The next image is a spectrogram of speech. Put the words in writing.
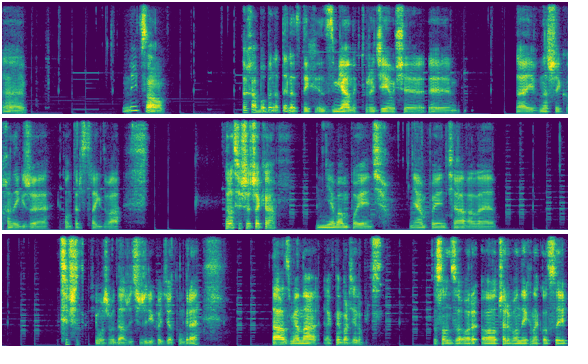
E, No i co? To chyba byłoby na tyle z tych zmian, które dzieją się y, tutaj w naszej kochanej grze Counter-Strike 2. Co nas jeszcze czeka? Nie mam pojęcia. Nie mam pojęcia, ale wszystko się może wydarzyć, jeżeli chodzi o tą grę. Ta zmiana jak najbardziej na plus. Co sądzę o, o czerwonych na kosy?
